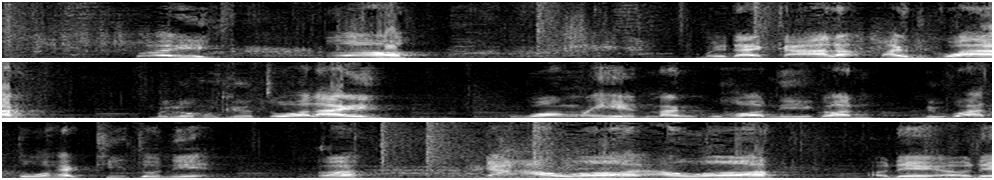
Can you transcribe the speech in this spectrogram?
ๆเฮ้ยเออ ไม่ได้การแล้วไปดีกว่า ไม่รู้มันคือตัวอะไร กูมองไม่เห็นมันกูขอหนีก่อน หรือว่าตัวแฮกกี้ตัวนี้เหรอจะเอาเหรอเอาเหรอเอาเดเอาเด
